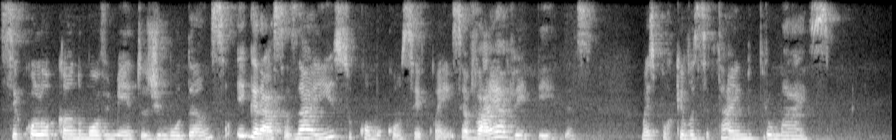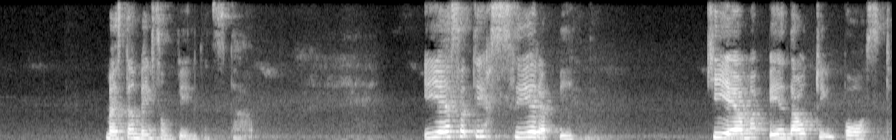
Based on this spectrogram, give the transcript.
se colocando movimentos de mudança e graças a isso, como consequência, vai haver perdas, mas porque você está indo para o mais. Mas também são perdas, tá? E essa terceira perda, que é uma perda autoimposta.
